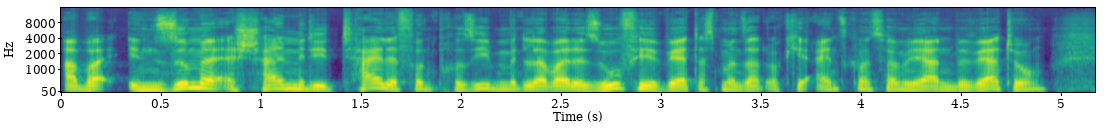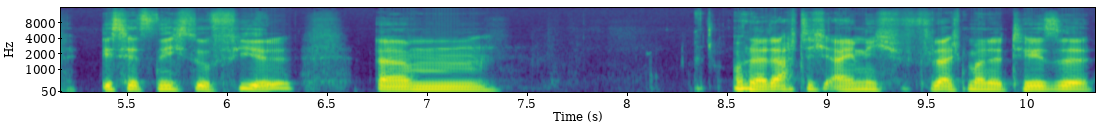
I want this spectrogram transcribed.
Aber in Summe erscheinen mir die Teile von ProSieben mittlerweile so viel wert, dass man sagt, okay, 1,2 Milliarden Bewertung ist jetzt nicht so viel. Ähm, und da dachte ich eigentlich vielleicht mal eine These.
